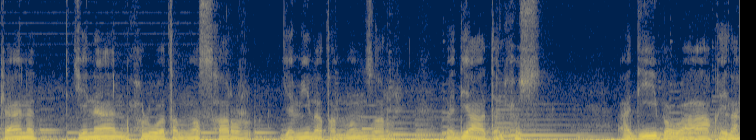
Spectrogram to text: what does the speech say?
كانت جنان حلوة المصهر جميلة المنظر بديعة الحسن أديبة وعاقلة.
